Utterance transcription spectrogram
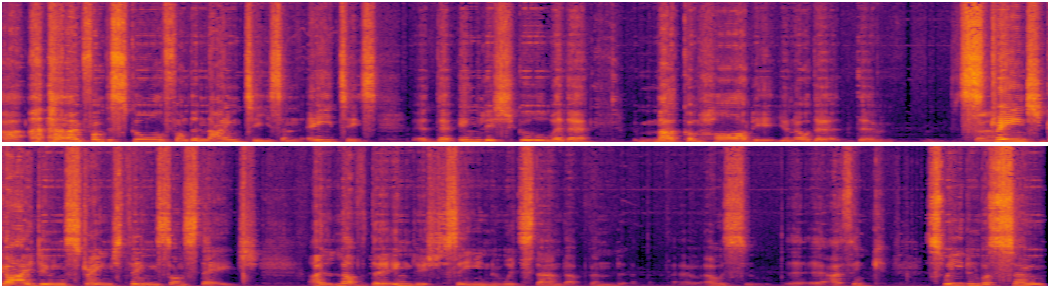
uh, I'm from the school from the 90s and 80s, uh, the English school where the Malcolm Hardee, you know, the the strange guy doing strange things on stage. I love the English scene with stand-up, and uh, I was, uh, I think, Sweden was so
